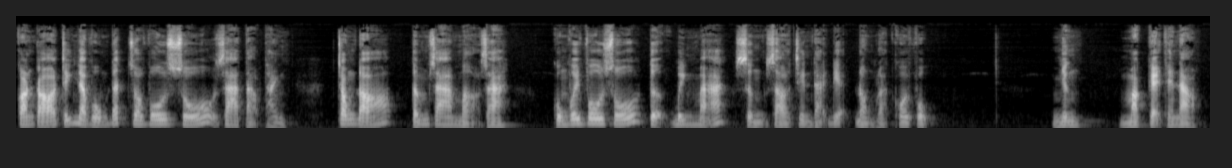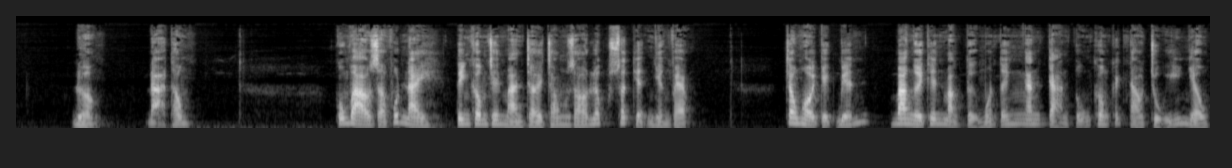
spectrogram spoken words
Còn đó chính là vùng đất do vô số da tạo thành, trong đó tấm da mở ra, cùng với vô số tượng binh mã sừng sờ trên đại địa đồng loạt khôi phục. Nhưng mặc kệ thế nào, đường đã thông. Cũng vào giờ phút này, tinh không trên màn trời trong gió lốc xuất hiện nghiêng vẹo. Trong hồi kịch biến, ba người thiên mặc tử muốn tới ngăn cản cũng không cách nào chú ý nhiều,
